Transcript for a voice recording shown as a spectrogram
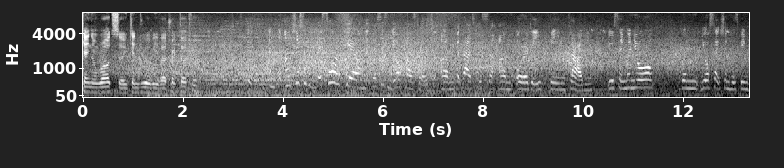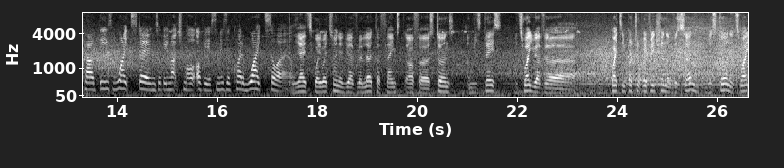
kind of work. So you can do with a tractor too. And I was just looking, they saw here um, this isn't your parcel, um, but that has uh, um, already been ploughed. And you were saying when your when your section has been ploughed, these white stones will be much more obvious, and these are quite a white soil. Yeah, it's quite white stone, and you have a lot of lime of uh, stones on this place. It's why you have uh, quite important reflection of the sun, on the stone. It's why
